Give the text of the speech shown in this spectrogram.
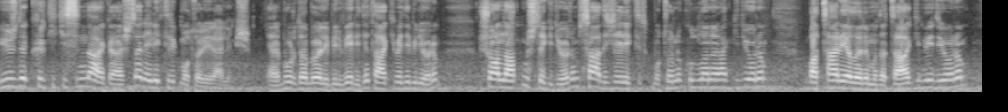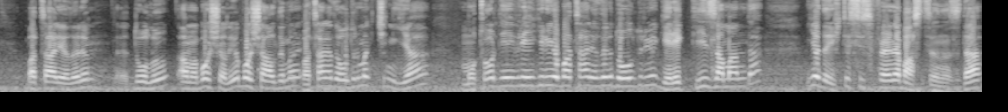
%42'sinde arkadaşlar elektrik motoru ilerlemiş. Yani burada böyle bir veri de takip edebiliyorum. Şu anda 60'da gidiyorum. Sadece elektrik motorunu kullanarak gidiyorum. Bataryalarımı da takip ediyorum. Bataryalarım e, dolu ama boşalıyor. Boşaldığımı batarya doldurmak için ya motor devreye giriyor bataryaları dolduruyor gerektiği zamanda ya da işte siz frene bastığınızda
